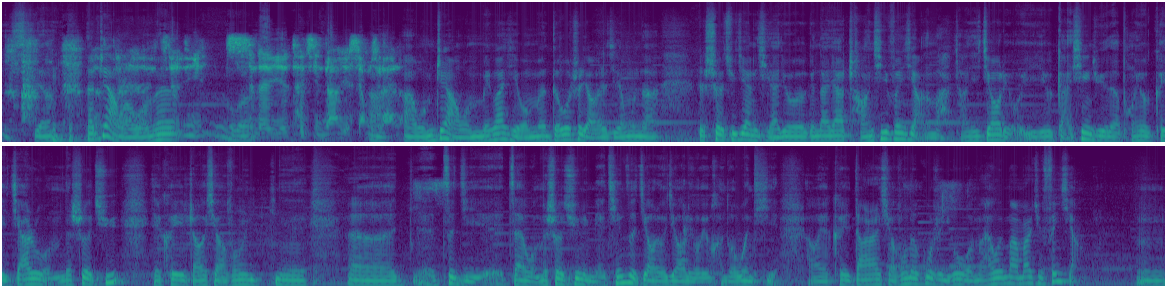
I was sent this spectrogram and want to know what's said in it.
行，那这样吧，我们 这一现在也太紧张，也想不起来了。啊，我们这样，我们没关系，我们德国视角的节目呢，这社区建立起来就跟大家长期分享的嘛，长期交流。有感兴趣的朋友可以加入我们的社区，也可以找小峰，嗯呃呃自己在我们社区里面亲自交流交流，有很多问题，然后也可以，当然小峰的故事以后我们还会慢慢去分享，嗯。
